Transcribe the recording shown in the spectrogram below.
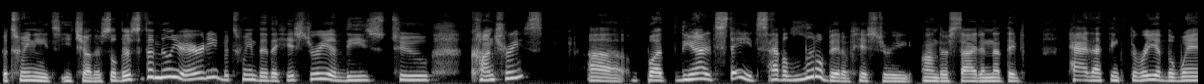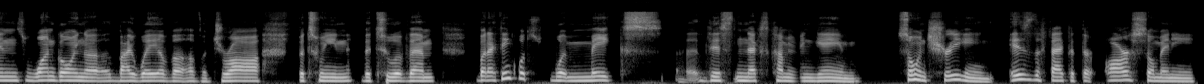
between each, each other. So there's familiarity between the, the history of these two countries. Uh, but the United States have a little bit of history on their side in that they've had, I think, three of the wins, one going uh, by way of a, of a draw between the two of them. But I think what's what makes uh, this next coming game so intriguing is the fact that there are so many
